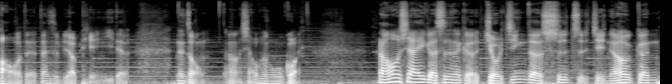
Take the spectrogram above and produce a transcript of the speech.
薄的，但是比较便宜的那种呃小喷雾罐。然后下一个是那个酒精的湿纸巾，然后跟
